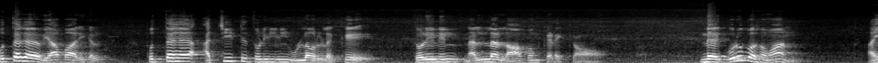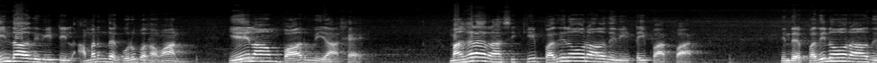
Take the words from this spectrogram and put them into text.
புத்தக வியாபாரிகள் புத்தக அச்சீட்டு தொழிலில் உள்ளவர்களுக்கு தொழிலில் நல்ல லாபம் கிடைக்கும். இந்த குரு பகவான் ஐந்தாவது வீட்டில் அமர்ந்த குரு பகவான் ஏழாம் பார்வையாக மகர ராசிக்கு பதினோராவது வீட்டை பார்ப்பார். இந்த பதினோராவது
